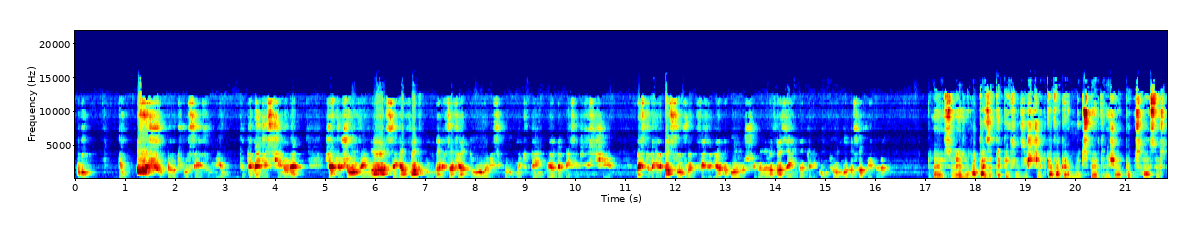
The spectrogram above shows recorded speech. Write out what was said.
Tá bom. Eu acho, pelo que você resumiu, que o tema é destino, né? Já que o jovem lá segue a vaca por lugares desafiadores e por muito tempo e até pensa em desistir. Mas tudo que ele passou foi o que fez ele acabar chegando na fazenda que ele encontrou o amor da sua vida, né? É, isso mesmo. O rapaz até pensa em desistir, porque a vaca era muito esperta e deixava poucos rastros,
